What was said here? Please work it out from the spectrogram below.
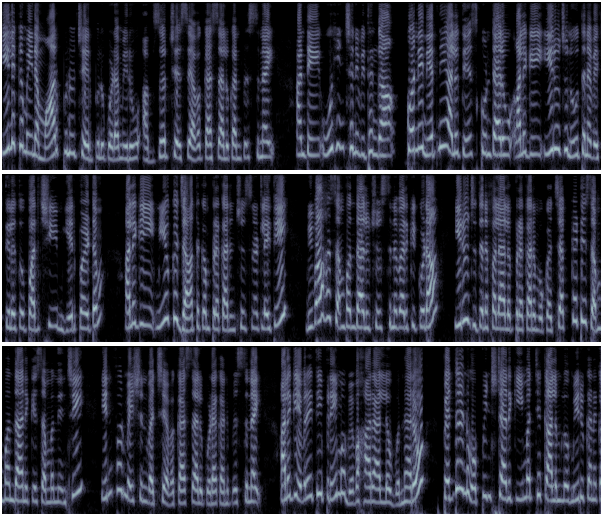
కీలకమైన మార్పులు చేర్పులు కూడా మీరు అబ్జర్వ్ చేసే అవకాశాలు కనిపిస్తున్నాయి. అంటే ఊహించని విధంగా కొన్ని నిర్ణయాలు తీసుకుంటారు. అలాగే ఈ రోజు నూతన వ్యక్తులతో పరిచయం ఏర్పడటం అలాగే మీ యొక్క జాతకం ప్రకారం చూసినట్లయితే వివాహ సంబంధాలు చూస్తున్న వారికి కూడా ఇరు రోజు ఫలాల ప్రకారం ఒక చక్కటి సంబంధానికి సంబంధించి ఇన్ఫర్మేషన్ వచ్చే అవకాశాలు కూడా కనిపిస్తున్నాయి. అలాగే ఎవరైతే ప్రేమ వ్యవహారాల్లో ఉన్నారో పెద్దలను ఒప్పించడానికి ఈ మధ్య కాలంలో మీరు కనుక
